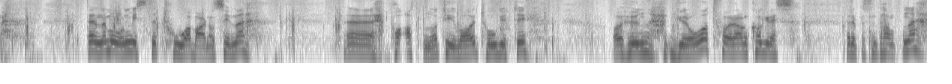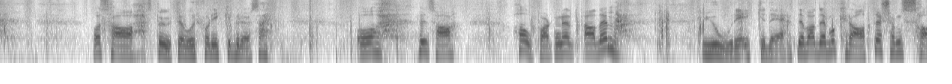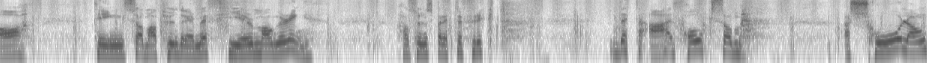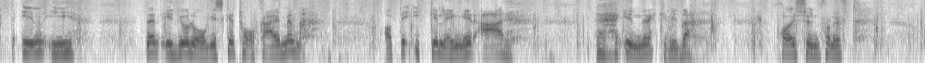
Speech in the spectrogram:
Denne moren mistet to av barna sine eh, på 18 og 20 år, to gutter. Og hun gråt foran kongressrepresentantene og sa, spurte hvorfor de ikke brød seg. Og hun sa halvparten av dem gjorde ikke det. Det var demokrater som sa ting som at hun drev med fear-mongering. Altså hun spredte frykt. Dette er folk som er så langt inn i den ideologiske tåkeheimen at det ikke lenger er innen rekkevidde for sunn fornuft.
